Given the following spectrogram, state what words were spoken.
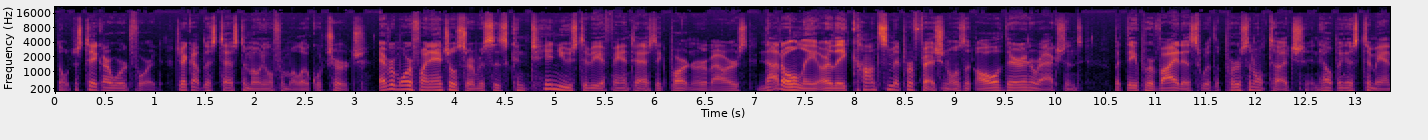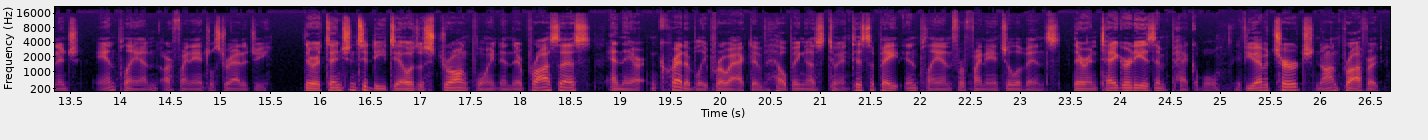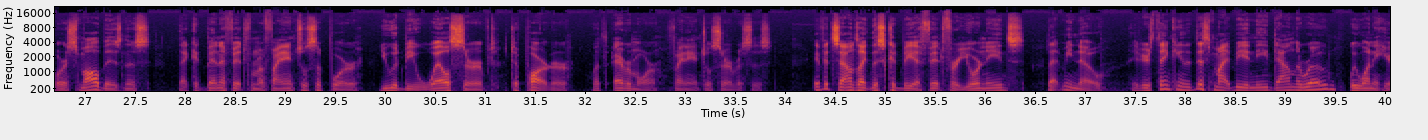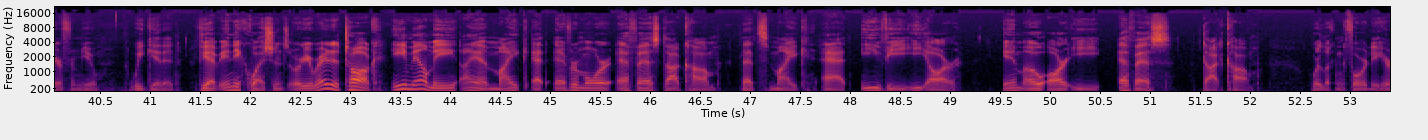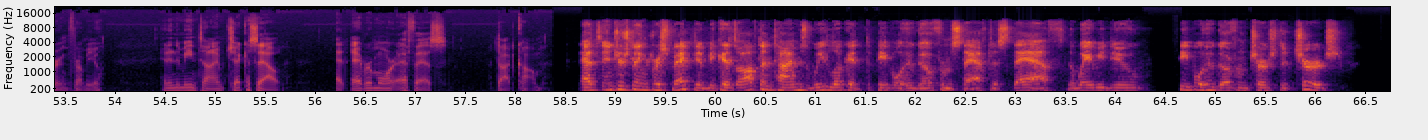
Don't just take our word for it. Check out this testimonial from a local church. Evermore Financial Services continues to be a fantastic partner of ours. Not only are they consummate professionals in all of their interactions, but they provide us with a personal touch in helping us to manage and plan our financial strategy. Their attention to detail is a strong point in their process, and they are incredibly proactive, helping us to anticipate and plan for financial events. Their integrity is impeccable. If you have a church, nonprofit, or a small business that could benefit from a financial supporter, you would be well served to partner with Evermore Financial Services. If it sounds like this could be a fit for your needs, let me know. If you're thinking that this might be a need down the road, we want to hear from you. We get it. If you have any questions or you're ready to talk, email me. I am Mike at evermorefs.com. That's Mike at E V E R M O R E F S.com. We're looking forward to hearing from you. And in the meantime, check us out at evermorefs.com. That's interesting perspective because oftentimes we look at the people who go from staff to staff the way we do people who go from church to church,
